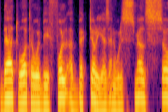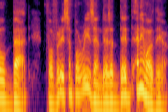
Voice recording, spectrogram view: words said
that water will be full of bacteria and will smell so bad for very simple reason. There's a dead animal there.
